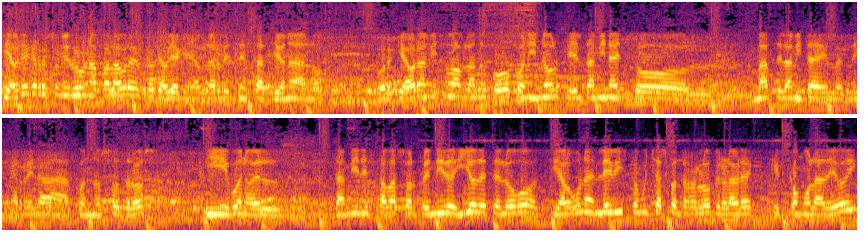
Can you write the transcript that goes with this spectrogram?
si habría que resumirlo en una palabra, yo creo que habría que hablar de sensacional, ¿no? Porque ahora mismo hablando un poco con Inol, que él también ha hecho más de la mitad de, la- carrera con nosotros, y bueno, él también estaba sorprendido, y yo desde luego, si alguna, le he visto muchas contrarreloj, pero la verdad que como la de hoy,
